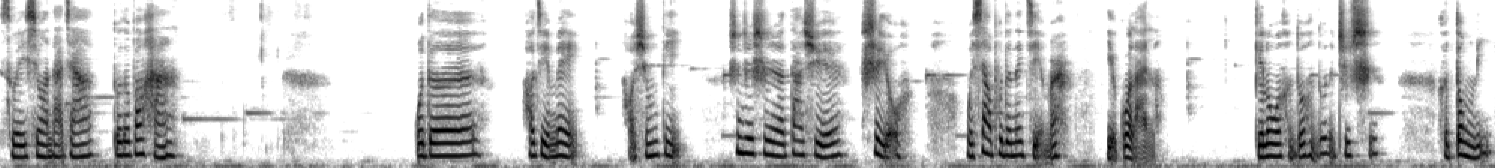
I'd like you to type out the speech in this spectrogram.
所以希望大家多多包涵。我的好姐妹、好兄弟，甚至是大学室友，我下铺的那姐们儿也过来了，给了我很多很多的支持和动力。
